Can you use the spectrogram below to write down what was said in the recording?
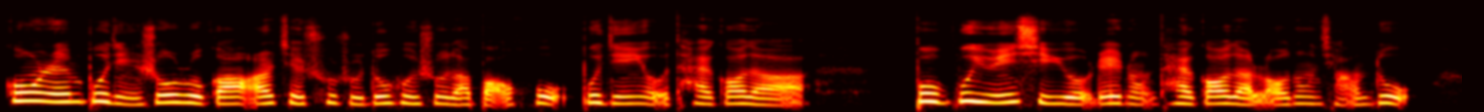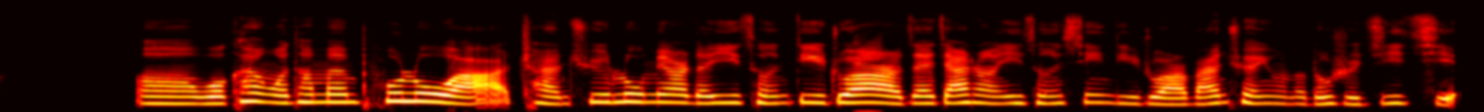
工人不仅收入高，而且处处都会受到保护，不仅有太高的不不允许有这种太高的劳动强度。嗯，我看过他们铺路啊，铲去路面的一层地砖，再加上一层新地砖，完全用的都是机器，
